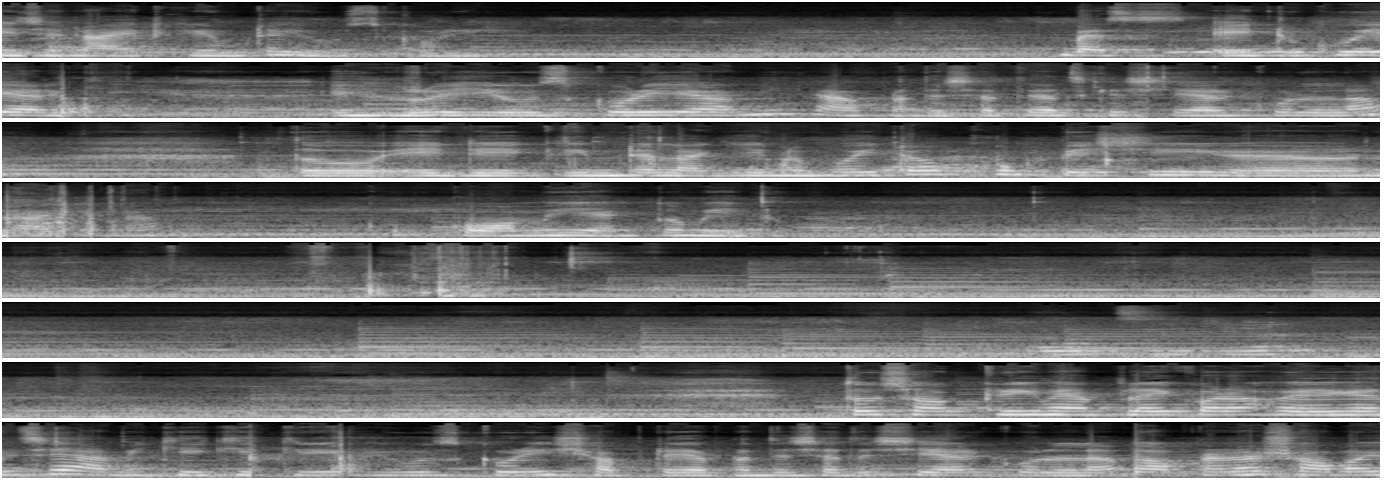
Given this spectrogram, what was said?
এই যে নাইট ক্রিমটা ইউজ করি। ব্যাস, এইটুকুই আর কি। এগুলো ইউজ করি আমি। আপনাদের সাথে আজকে শেয়ার করলাম। তো এই ডে ক্রিমটা লাগিয়ে নেব। এটাও খুব বেশি লাগে না। খুব কমই একদম এইটুকু তো সব ক্রিম অ্যাপ্লাই করা হয়ে গেছে। আমি কী কী ক্রিম ইউজ করি সবটাই আপনাদের সাথে শেয়ার করলাম। তো আপনারা সবাই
